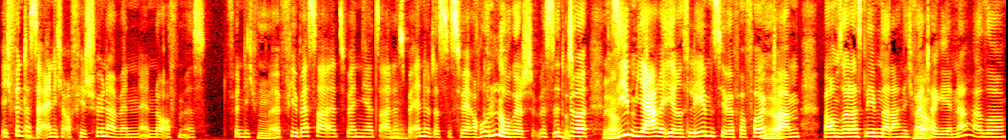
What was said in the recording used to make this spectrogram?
ich finde das ja eigentlich auch viel schöner, wenn ein Ende offen ist. Finde ich hm. viel besser, als wenn jetzt alles hm. beendet ist. Das wäre auch unlogisch. Es sind das, nur ja. sieben Jahre ihres Lebens, die wir verfolgt ja. haben. Warum soll das Leben danach nicht ja. weitergehen? Ne? Also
